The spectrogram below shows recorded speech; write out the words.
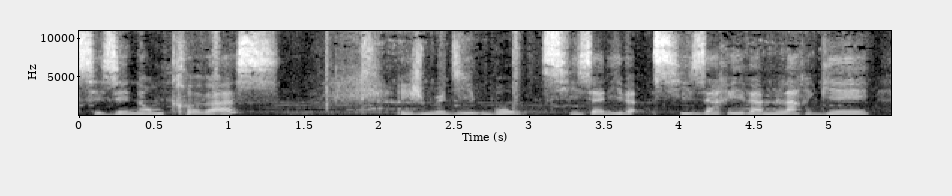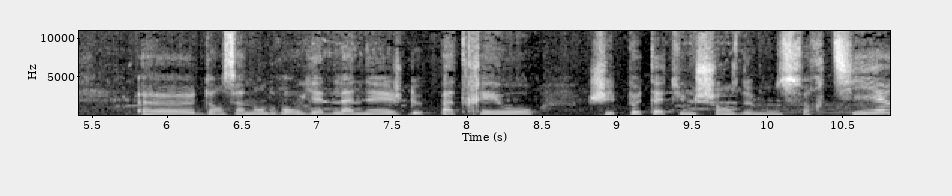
ses énormes crevasses. Et je me dis, bon, s'ils arrivent, s'ils arrivent à me larguer euh, dans un endroit où il y a de la neige, de pas très haut, j'ai peut-être une chance de m'en sortir.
